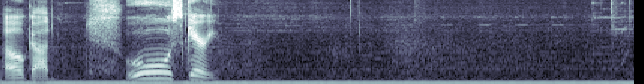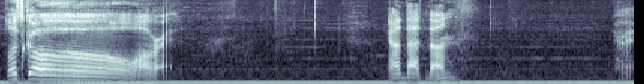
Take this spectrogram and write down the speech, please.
Oh god. Ooh, scary. Let's go! Alright. Got that done. Alright.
